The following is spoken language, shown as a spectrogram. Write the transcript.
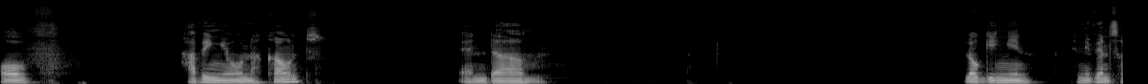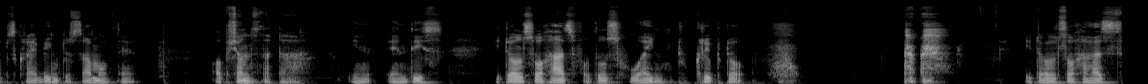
of having your own account and um, logging in and even subscribing to some of the options that are in in this. It also has for those who are into crypto it also has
